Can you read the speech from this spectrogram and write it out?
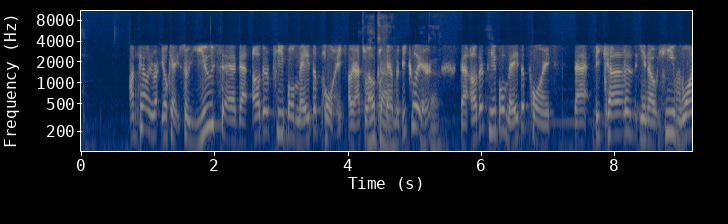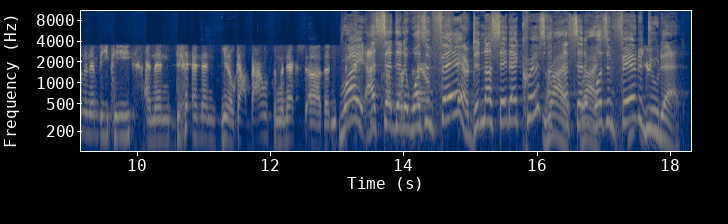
I'm telling you, right- okay. So you said that other people made the point. Oh, that's what. Okay. Okay, I'm gonna be clear. That other people made the point that because you know he won an MVP and then and then you know got bounced in the next. Uh, the Right. I said that it wasn't fair. Didn't I say that, Chris? I, I said right. it wasn't fair to do that.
